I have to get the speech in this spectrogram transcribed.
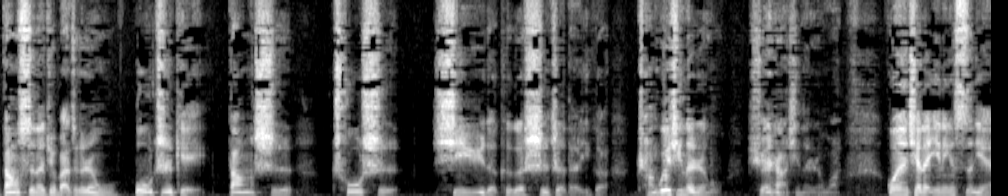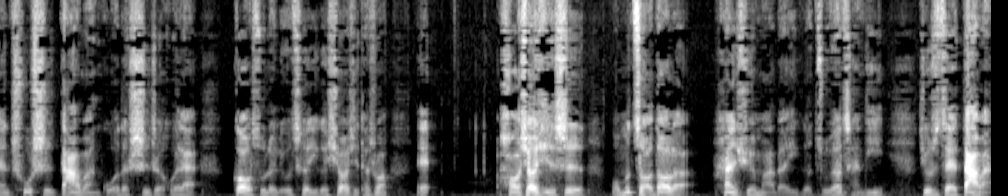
当时呢，就把这个任务布置给当时出使西域的各个使者的一个常规性的任务、悬赏性的任务啊。公元前的一零四年，出使大宛国的使者回来，告诉了刘彻一个消息，他说：“哎。”好消息是我们找到了汗血马的一个主要产地，就是在大宛。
